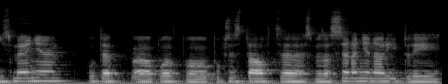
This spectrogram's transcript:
Nicméně po, té, po, po, po přestávce jsme zase na ně nalítli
